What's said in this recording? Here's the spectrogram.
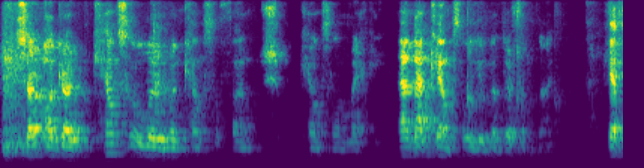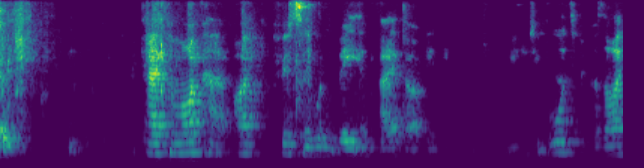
we? So I go councillor Ludeman, councillor Finch, councillor Mackey. Uh, no, councillor, you've got a different name. Catherine. Okay, for my part, I personally wouldn't be in favour of any more community boards because I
